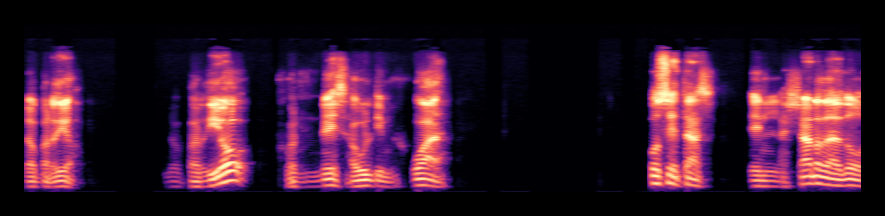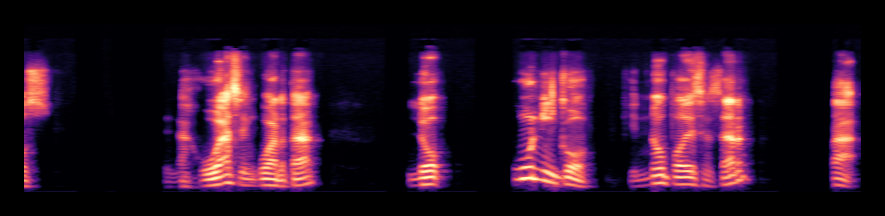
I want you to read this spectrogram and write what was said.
Lo perdió. Lo perdió con esa última jugada. Vos estás en la yarda 2, la jugás en cuarta, lo único que no podés hacer, va,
